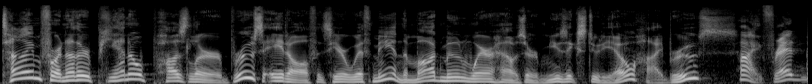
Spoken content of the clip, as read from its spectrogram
Time for another piano puzzler. Bruce Adolphe is here with me in the Maud Moon Weyerhaeuser Music Studio. Hi, Bruce. Hi, Fred.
